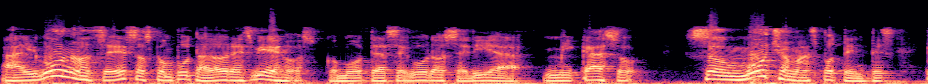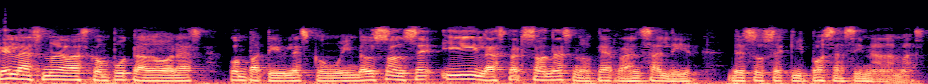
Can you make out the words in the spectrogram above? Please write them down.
algunos de esos computadores viejos, como te aseguro sería mi caso, son mucho más potentes que las nuevas computadoras compatibles con Windows 11 y las personas no querrán salir de sus equipos así nada más.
